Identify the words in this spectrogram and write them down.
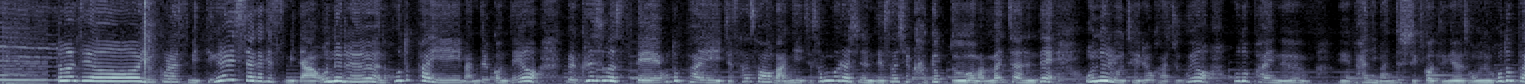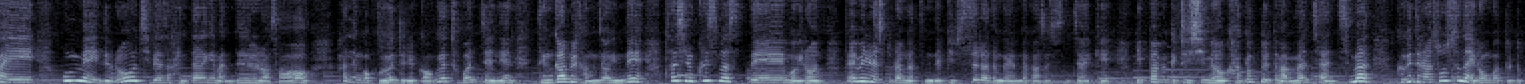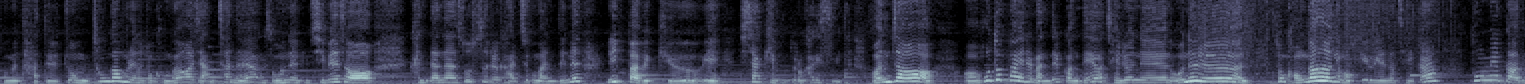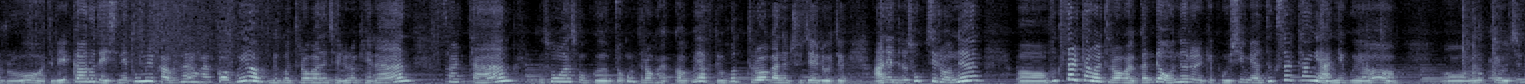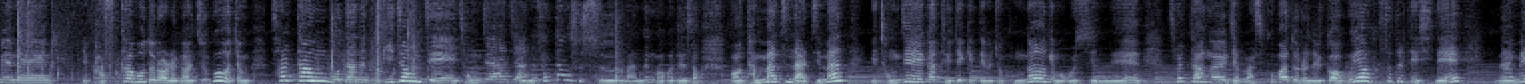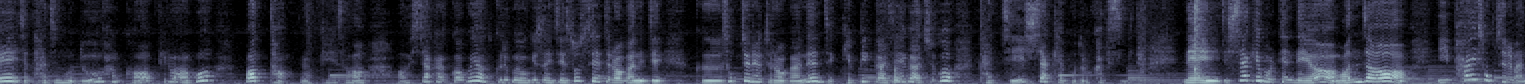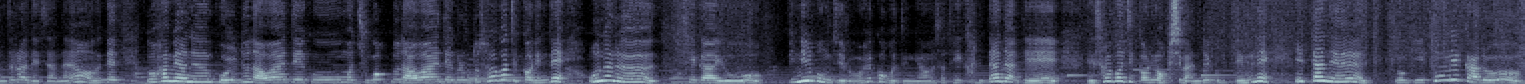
안녕하세요. 인코라스 미팅을 시작하겠습니다. 오늘은 호두파이 만들 건데요. 왜 크리스마스 때 호두파이 이제 사서 많이 이제 선물하시는데 사실 가격도 만만치 않은데 오늘 요 재료 가지고요. 호두파이는 예, 많이 만들 수 있거든요. 그래서 오늘 호두파이 홈메이드로 집에서 간단하게 만들어서 하는 거 보여드릴 거고요. 두 번째는 등갑일 강정인데 사실 크리스마스 때 뭐 이런 패밀리 레스토랑 같은데 빕스라든가 이런 데 가서 진짜 이렇게 밑밥 이렇게 드시면 가격도 일단 만만치 않지만 그게 들어간 소스나 이런 것들도 보면 다들 좀 첨가물이나 좀 건강하지 않잖아요. 그래서 오늘 좀 집에서 간단한 소스를 가지고 만드는 립 바베큐 예, 시작해 보도록 하겠습니다. 먼저 어, 호두파이를 만들 건데요. 재료는 오늘은 좀 건강하게 먹기 위해서 제가 통밀가루로 밀가루 대신에 통밀가루 사용할 거고요. 그리고 들어가는 재료는 계란, 설탕, 송화소금 조금 들어갈 거고요. 그리고 호- 들어가는 주재료 이제 들어 속지로는 어, 흑설탕을 들어갈 건데 오늘은 이렇게 보시면 흑설탕이 아니고요. 어, 이렇게 요즘에는 바스카보드라 해가지고 좀 설탕보다는 좀 비정제, 정제하지 않은 사탕수수로 만든 거거든요. 그래서 어, 단맛은 나지만 정제가 덜 됐기 때문에 좀 건강하게 먹을 수 있는 설탕을 이제 마스코바도로 넣을 거고요. 흑설탕 대신에 그 다음에 이제 다진 호두 한 컵 필요하고 버터 이렇게 해서 어, 시작할 거고요. 그리고 여기서 이제 소스에 들어가는 이제 그 속재료에 들어가는 이제 계피까지 해가지고 같이 시작해 보도록 하겠습니다. 네, 이제 시작해 볼 텐데요. 먼저 이 파이 속지를 만들어야 되잖아요. 근데 또 하면은 볼도 나와야 되고 뭐 주걱도 나와야 되고 그럼 또 설거지 거리인데 오늘은 제가 요 비닐봉지로 할 거거든요. 그래서 되게 간단하게 네, 설거지 거리 없이 만들 거기 때문에 일단은 여기 통밀가루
